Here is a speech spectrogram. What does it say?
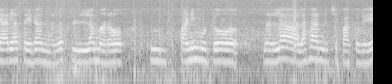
கேரளா சைடு அதனால ஃபுல்லாக மரம் பனிமூட்டம் நல்லா அழகாக இருந்துச்சு பார்க்கவே.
